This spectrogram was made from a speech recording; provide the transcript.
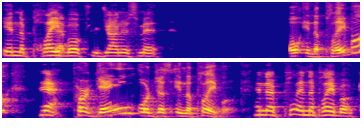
in the playbook for Jonnu smith. Oh, in the playbook? Yeah. Per game or just in the playbook? in the in the playbook.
